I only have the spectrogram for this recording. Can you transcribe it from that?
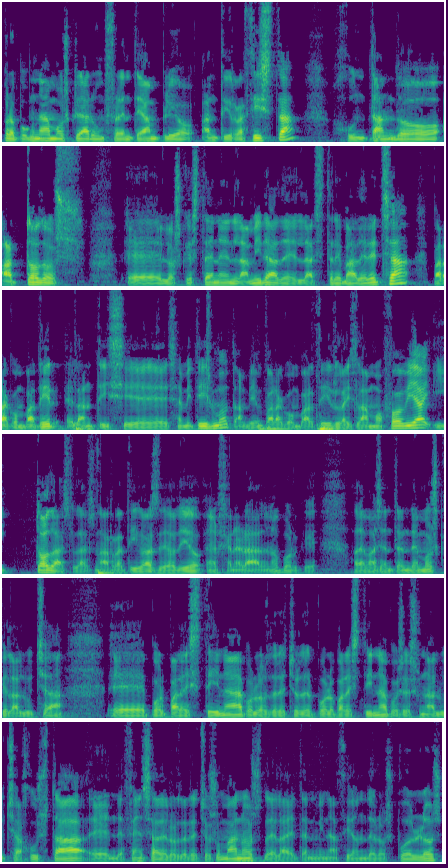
propugnamos crear un frente amplio antirracista, juntando a todos eh, los que estén en la mira de la extrema derecha para combatir el antisemitismo, también para combatir la islamofobia y todas las narrativas de odio en general, ¿no? porque además entendemos que la lucha eh, por Palestina, por los derechos del pueblo palestina, pues es una lucha justa en defensa de los derechos humanos, de la determinación de los pueblos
